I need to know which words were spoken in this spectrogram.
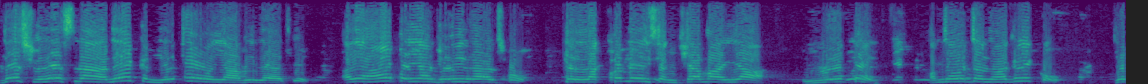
દેશ વિદેશના અનેક નેતાઓ અહીંયા આવી રહ્યા છે. અને આપ અહીંયા જોઈ રહ્યા છો કે લાખોની સંખ્યામાં અહીંયા લોકો, અમદાવાદના નાગરિકો, જે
